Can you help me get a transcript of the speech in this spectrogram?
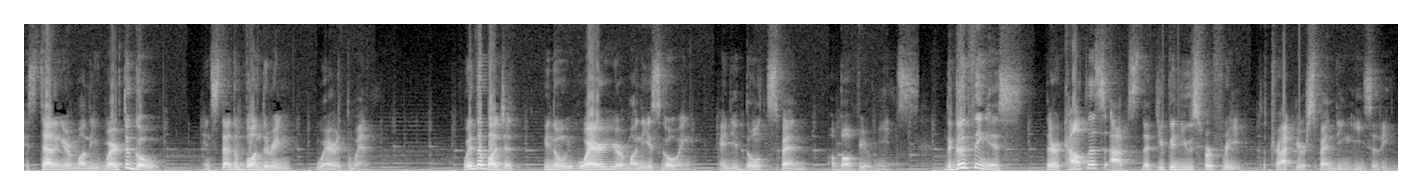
is telling your money where to go instead of wondering where it went. With a budget, you know where your money is going and you don't spend above your means. The good thing is, there are countless apps that you can use for free to track your spending easily.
